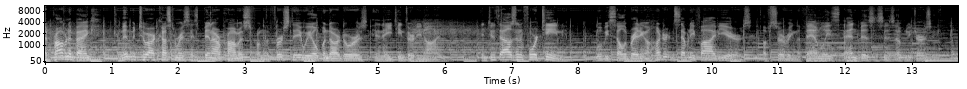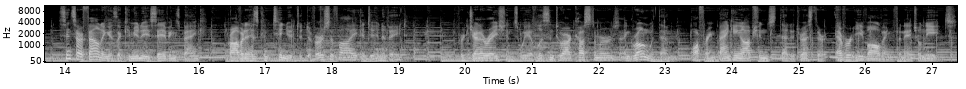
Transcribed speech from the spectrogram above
At Provident Bank, commitment to our customers has been our promise from the first day we opened our doors in 1839. In 2014, we'll be celebrating 175 years of serving the families and businesses of New Jersey. Since our founding as a community savings bank, Provident has continued to diversify and to innovate. For generations, we have listened to our customers and grown with them, offering banking options that address their ever-evolving financial needs.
